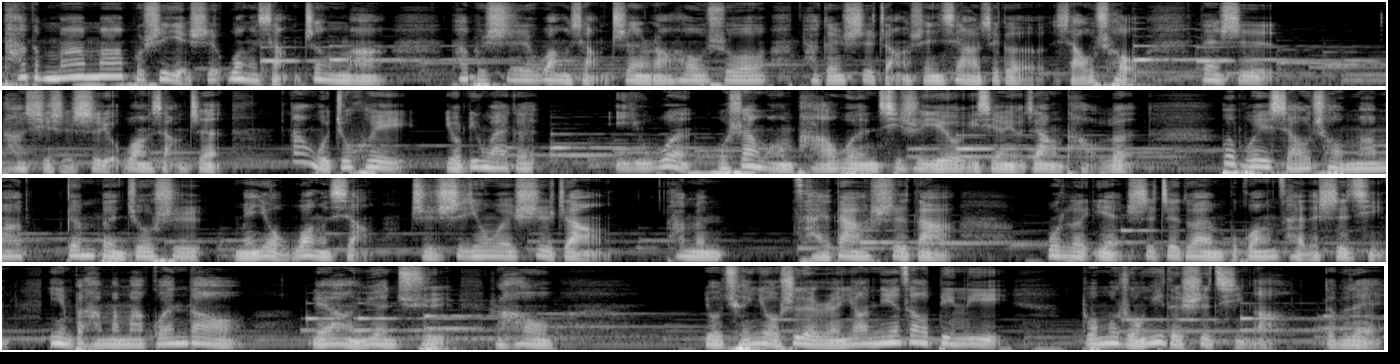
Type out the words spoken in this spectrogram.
他的妈妈不是也是妄想症吗？他不是妄想症，然后说他跟市长生下这个小丑，但是他其实是有妄想症。那我就会有另外一个疑问，我上网爬文，其实也有一些人有这样讨论，会不会小丑妈妈根本就是没有妄想，只是因为市长他们财大势大，为了掩饰这段不光彩的事情，硬把他妈妈关到疗养院去，然后。有权有势的人要捏造病例，多么容易的事情啊，对不对？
